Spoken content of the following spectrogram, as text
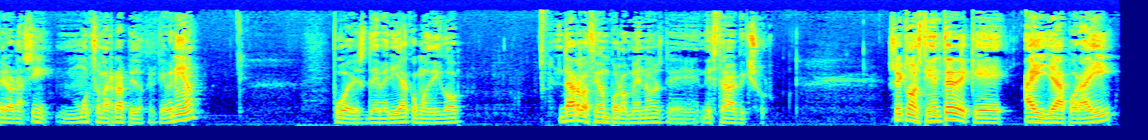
pero aún así mucho más rápido que el que venía, pues debería, como digo, dar la opción por lo menos de, de instalar Big Sur. Soy consciente de que hay ya por ahí,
